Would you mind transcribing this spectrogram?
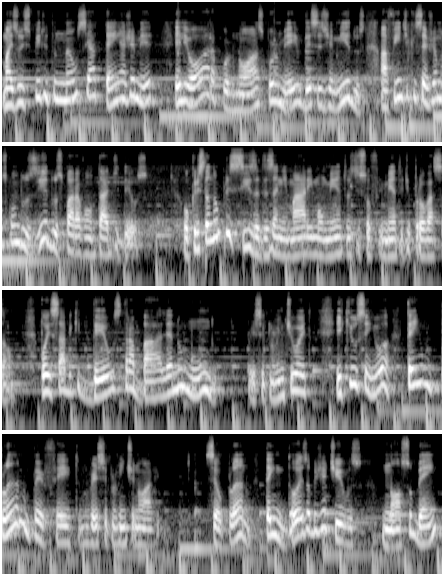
mas o Espírito não se atém a gemer. Ele ora por nós por meio desses gemidos, a fim de que sejamos conduzidos para a vontade de Deus. O cristão não precisa desanimar em momentos de sofrimento e de provação, pois sabe que Deus trabalha no mundo. Versículo 28. E que o Senhor tem um plano perfeito, no versículo 29. Seu plano tem dois objetivos: nosso bem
